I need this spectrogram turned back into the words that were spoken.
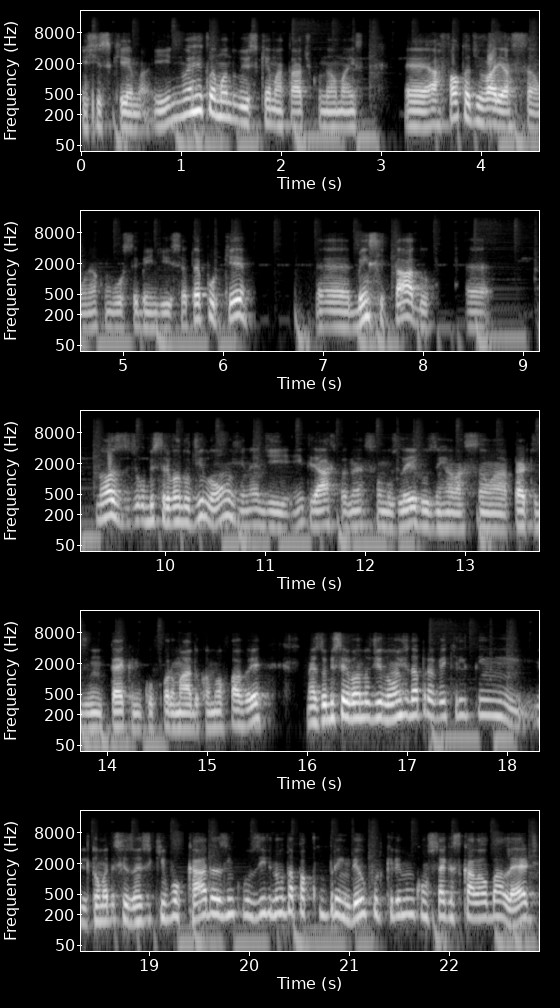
nesse esquema. E não é reclamando do esquema tático, não, mas é, a falta de variação, né, como você bem disse. Até porque, é, bem citado, é, nós observando de longe, né, de entre aspas, né, somos leigos em relação a perto de um técnico formado como o Favre, mas observando de longe dá para ver que ele tem, ele toma decisões equivocadas, inclusive não dá para compreender o porquê ele não consegue escalar o Balerd,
